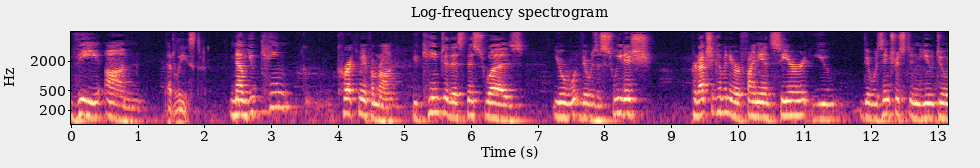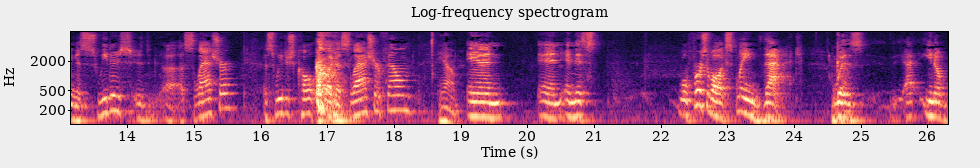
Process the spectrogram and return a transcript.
The um, at least. now you came. Correct me if I'm wrong. You came to this. This was you. Were, there was a Swedish production company or financier. You there was interest in you doing a Swedish uh, a slasher, a Swedish cult like a slasher film, Yeah. and and and this. Well, first of all, explain that was uh, you know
